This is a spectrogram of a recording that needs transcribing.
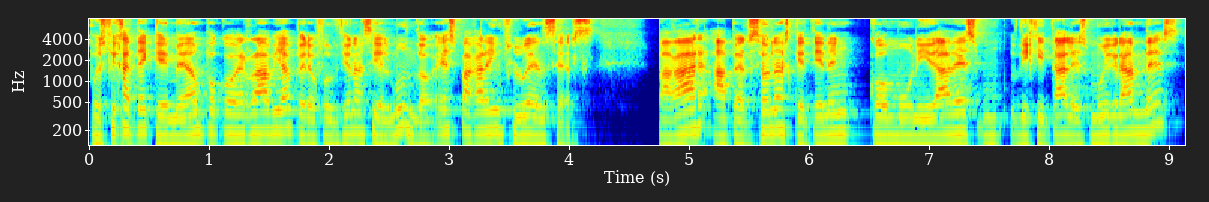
Pues fíjate que me da un poco de rabia, pero funciona así el mundo. Es pagar a influencers, pagar a personas que tienen comunidades digitales muy grandes.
